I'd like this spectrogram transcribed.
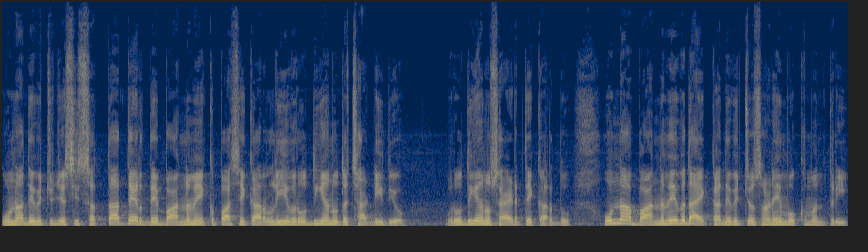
ਉਹਨਾਂ ਦੇ ਵਿੱਚੋਂ ਜੇ ਅਸੀਂ ਸੱਤਾ ਧਿਰ ਦੇ 92 ਇੱਕ ਪਾਸੇ ਕਰ ਲਈ ਵਿਰੋਧੀਆਂ ਨੂੰ ਤਾਂ ਛੱਡ ਹੀ ਦਿਓ। ਵਿਰੋਧੀਆਂ ਨੂੰ ਸਾਈਡ ਤੇ ਕਰ ਦਿਓ। ਉਹਨਾਂ 92 ਵਿਧਾਇਕਾਂ ਦੇ ਵਿੱਚੋਂ ਸਣੇ ਮੁੱਖ ਮੰਤਰੀ,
